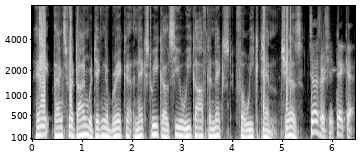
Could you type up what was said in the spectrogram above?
Hey, thanks for your time. We're taking a break uh, next week. I'll see you week after next for week 10. Cheers. Cheers, Hrishi. Take care.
